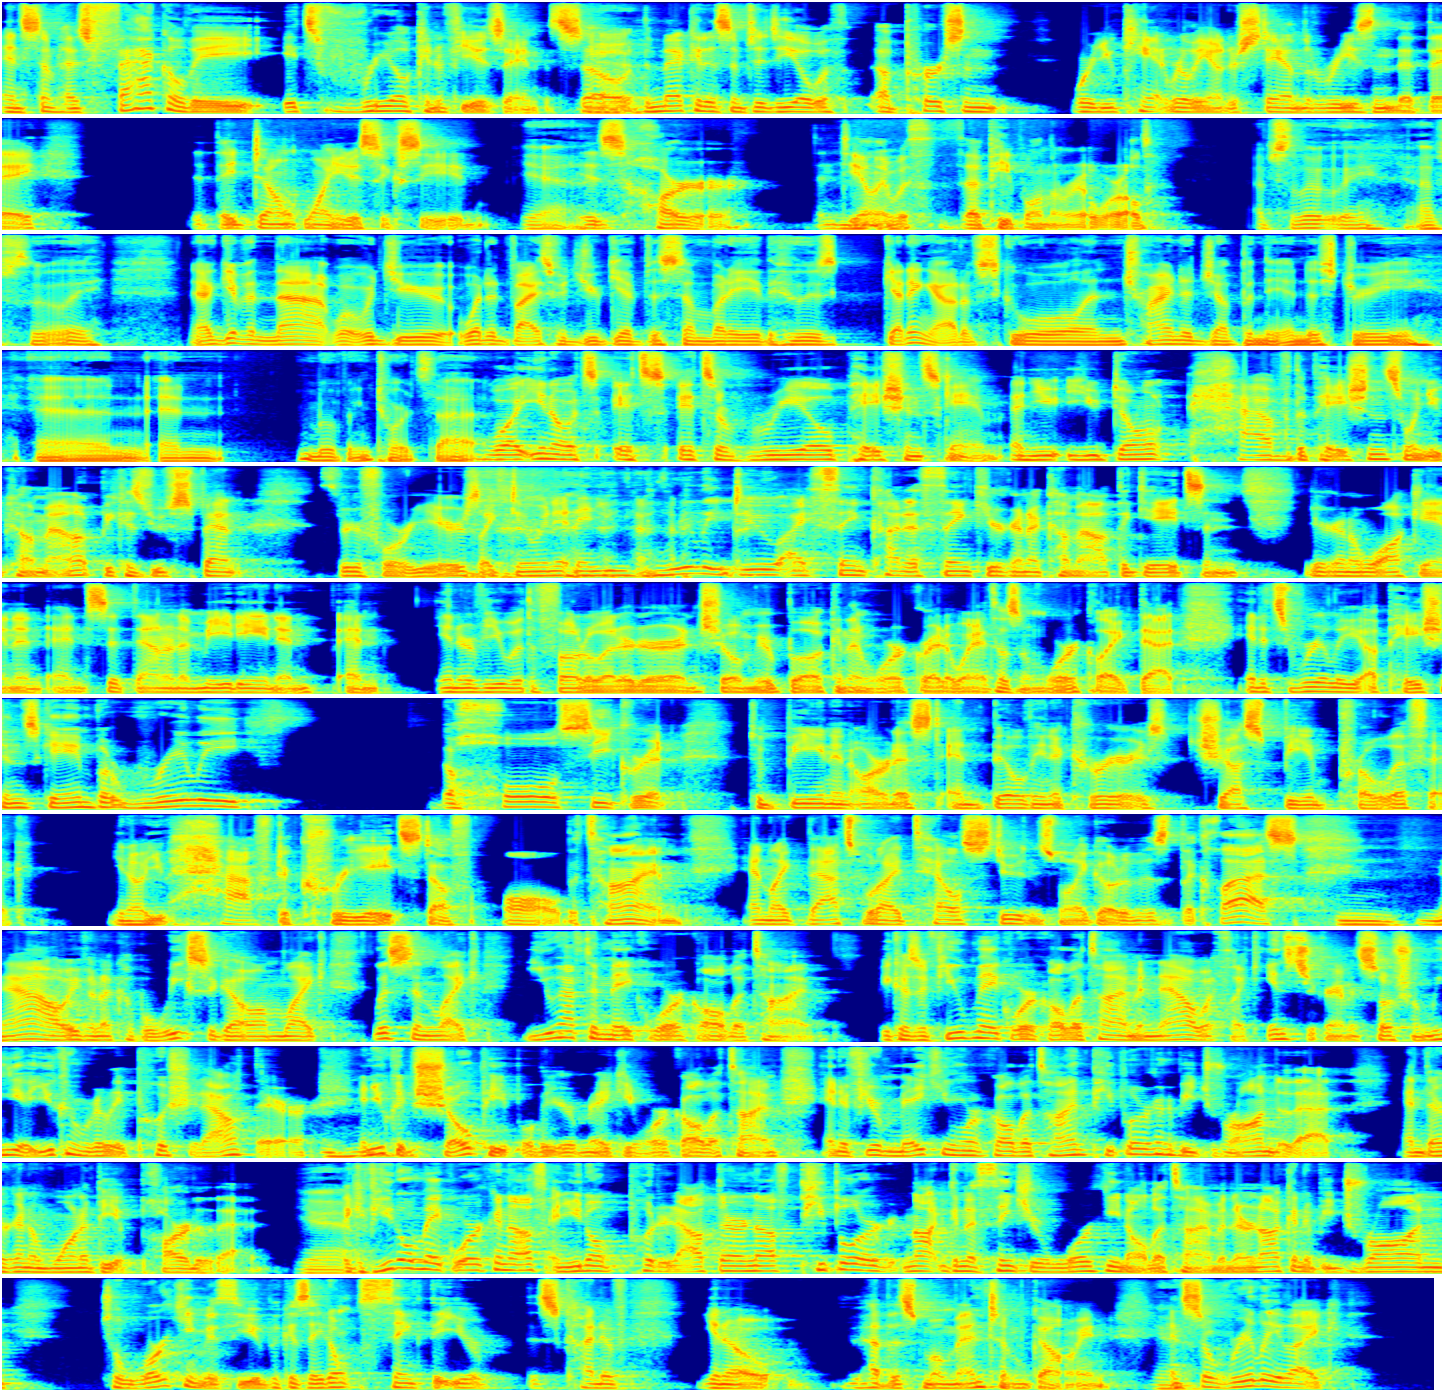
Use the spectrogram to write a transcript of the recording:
and sometimes faculty, it's real confusing. So yeah. the mechanism to deal with a person where you can't really understand the reason that they that they don't want you to succeed yeah. is harder than dealing mm-hmm. with the people in the real world. Absolutely, absolutely. Now, given that, what would you, what advice would you give to somebody who's getting out of school and trying to jump in the industry and and moving towards that? Well, you know, it's it's it's a real patience game, and you you don't have the patience when you come out because you've spent three or four years like doing it, and you really do, I think, kind of think you're going to come out the gates and you're going to walk in and, and sit down in a meeting and and interview with a photo editor and show them your book and then work right away. It doesn't work like that, and it's really a patience game, but really. The whole secret to being an artist and building a career is just being prolific you know you have to create stuff all the time. And like that's what i tell students when i go to visit the class. Mm. now even a couple weeks ago i'm like listen like you have to make work all the time. Because if you make work all the time and now with like instagram and social media you can really push it out there. Mm-hmm. and you can show people that you're making work all the time. And if you're making work all the time people are going to be drawn to that. And they're going to want to be a part of that. Yeah. Like if you don't make work enough and you don't put it out there enough people are not going to think you're working all the time. And they're not going to be drawn to working with you because they don't think that you're this kind of you know you have this momentum going. Yeah. and so really like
